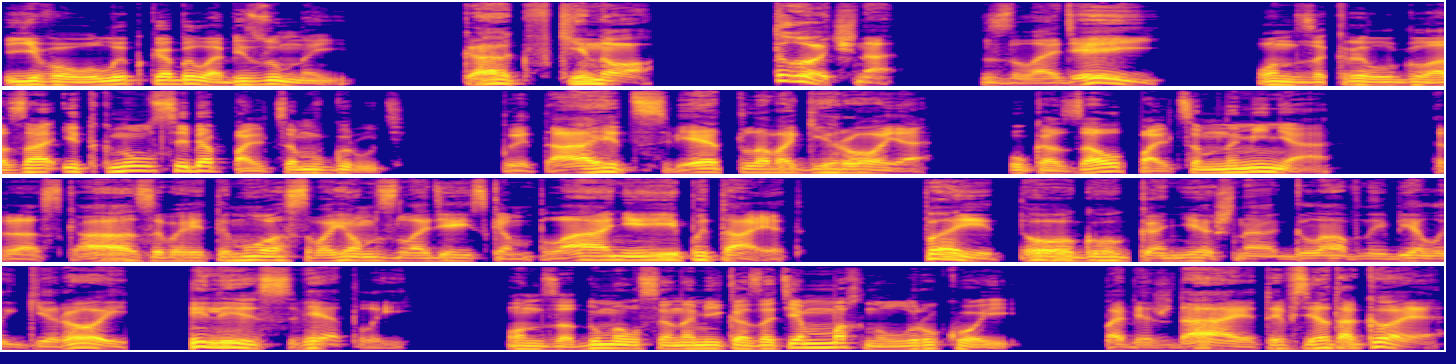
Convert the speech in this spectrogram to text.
Его улыбка была безумной. Как в кино. Точно. Злодей. Он закрыл глаза и ткнул себя пальцем в грудь пытает светлого героя», указал пальцем на меня. Рассказывает ему о своем злодейском плане и пытает. По итогу, конечно, главный белый герой или светлый. Он задумался на миг, а затем махнул рукой. Побеждает и все такое.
